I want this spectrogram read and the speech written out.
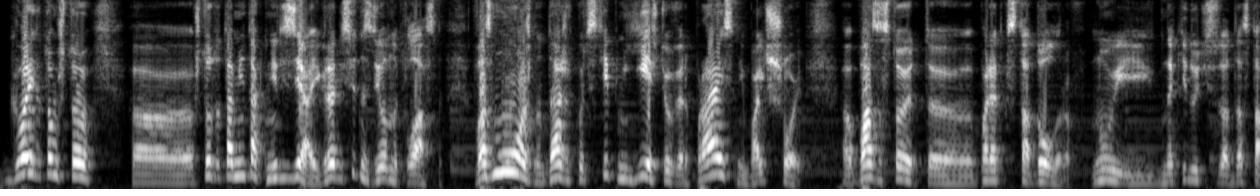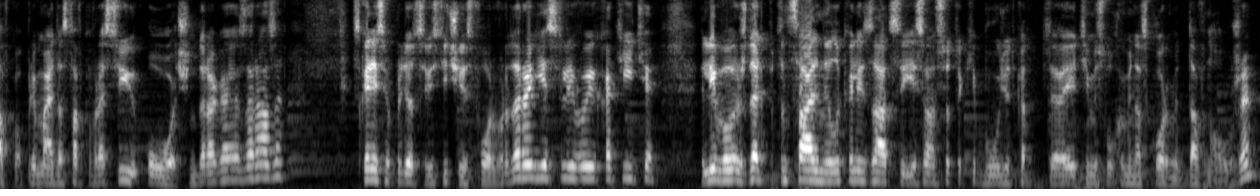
говорит о том, что э, что-то там не так нельзя. Игра действительно сделана классно. Возможно, даже в какой-то степени есть оверпрайс небольшой. Э, база стоит э, порядка 100 долларов. Ну и накидывайте сюда доставку. А прямая доставка в Россию очень дорогая зараза. Скорее всего, придется вести через форвардера, если вы хотите. Либо ждать потенциальной локализации, если она все-таки будет. Этими слухами нас кормят давно уже.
